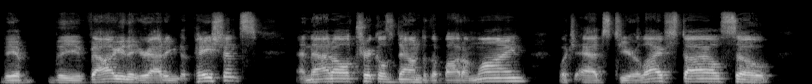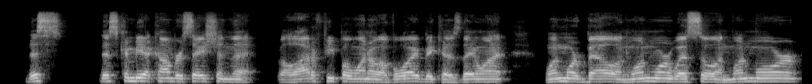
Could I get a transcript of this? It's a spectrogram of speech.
the, the value that you're adding to patients, and that all trickles down to the bottom line, which adds to your lifestyle. So this this can be a conversation that a lot of people want to avoid because they want one more bell and one more whistle and one more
